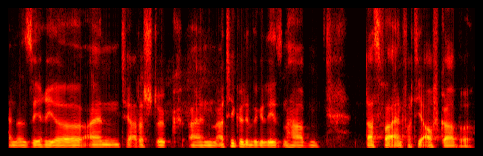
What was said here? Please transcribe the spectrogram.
eine Serie, ein Theaterstück, ein Artikel, den wir gelesen haben. Das war einfach die Aufgabe.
